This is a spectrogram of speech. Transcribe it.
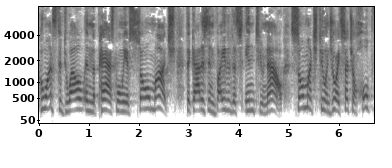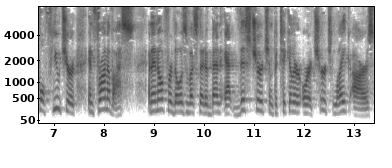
Who wants to dwell in the past when we have so much that God has invited us into now? So much to enjoy, such a hopeful future in front of us. And I know for those of us that have been at this church in particular or a church like ours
